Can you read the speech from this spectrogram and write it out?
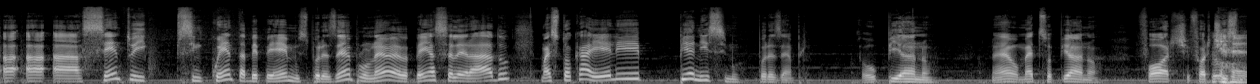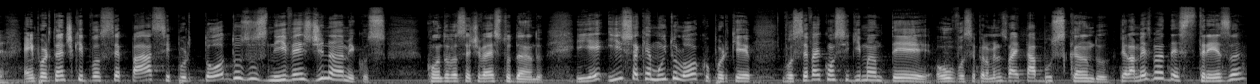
a, a, a 150 BPMs, por exemplo, né, bem acelerado, mas tocar ele pianíssimo, por exemplo ou piano, né? O mezzo piano forte, fortíssimo. É. é. importante que você passe por todos os níveis dinâmicos quando você estiver estudando. E isso é que é muito louco, porque você vai conseguir manter, ou você pelo menos vai estar tá buscando, pela mesma destreza,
